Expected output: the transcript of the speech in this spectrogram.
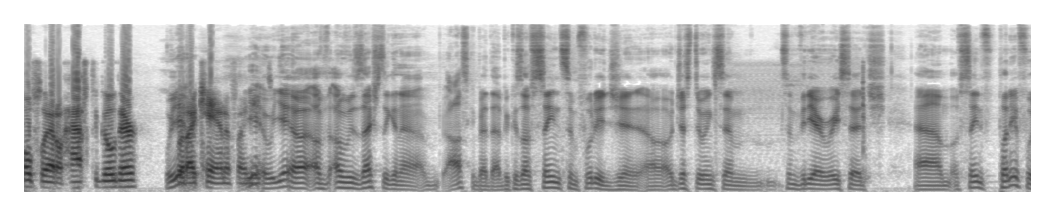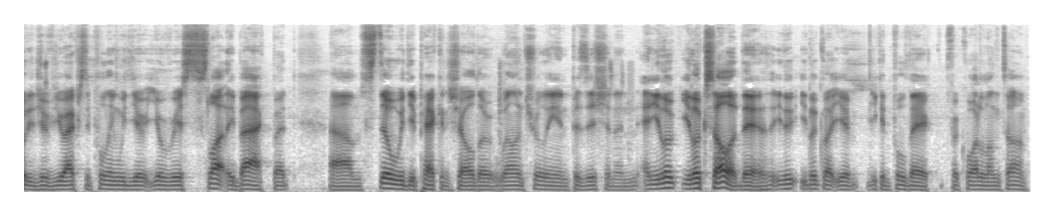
hopefully I don't have to go there, Well, yeah. but I can if I need. Yeah, well, yeah. I've, I was actually going to ask about that because I've seen some footage, uh, just doing some some video research. Um, I've seen plenty of footage of you actually pulling with your, your wrist slightly back, but um, still with your pec and shoulder well and truly in position, and, and you look you look solid there. You, look- you look like you you can pull there for quite a long time.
